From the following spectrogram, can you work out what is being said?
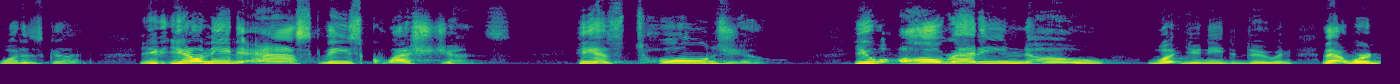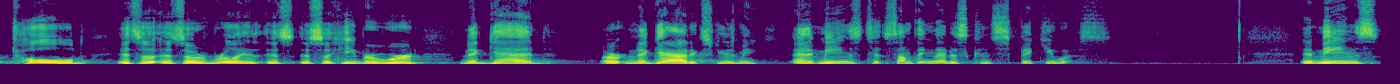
what is good? You, you don't need to ask these questions. He has told you. You already know what you need to do. And that word told, it's a, it's a really, it's, it's a Hebrew word, neged, or nagad, excuse me, and it means to, something that is conspicuous. It means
